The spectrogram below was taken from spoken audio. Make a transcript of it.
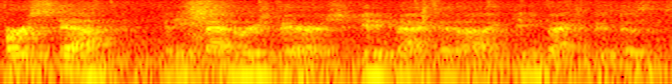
first step in East Baton Rouge Parish getting back to uh, getting back to good business.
